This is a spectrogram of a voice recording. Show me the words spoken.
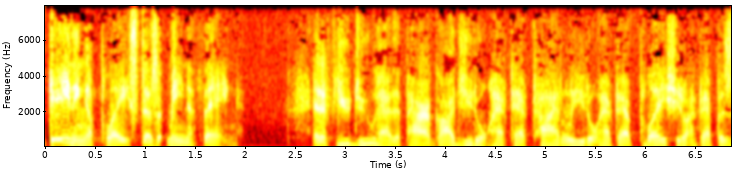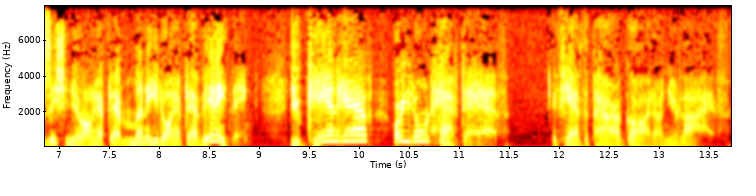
Gaining a place doesn't mean a thing. And if you do have the power of God, you don't have to have title, you don't have to have place, you don't have to have position, you don't have to have money, you don't have to have anything. You can have or you don't have to have if you have the power of God on your life.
